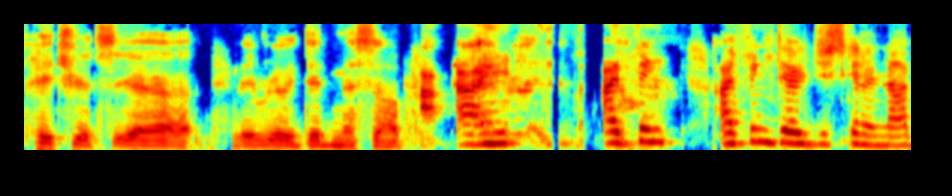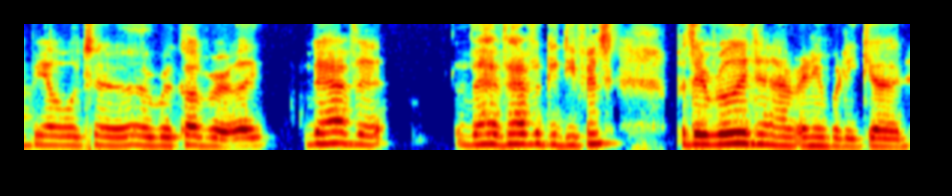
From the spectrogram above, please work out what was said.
Patriots. Yeah, they really did mess up. I, I think I think they're just gonna not be able to recover. Like they have a they have, have a good defense, but they really didn't have anybody good.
